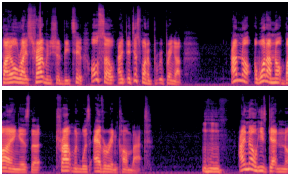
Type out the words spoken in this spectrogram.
By all rights, Troutman should be too. Also, I, I just want to bring up, I'm not. What I'm not buying is that Troutman was ever in combat. Mm-hmm. I know he's getting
